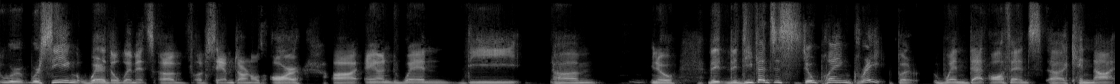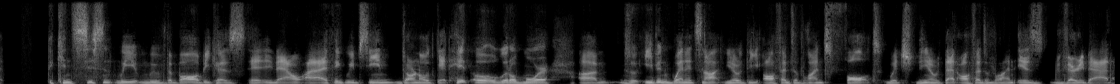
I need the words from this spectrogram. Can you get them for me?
we're we're seeing where the limits of of Sam Darnold are, uh, and when the um, you know, the, the defense is still playing great, but when that offense uh, cannot consistently move the ball because uh, now I think we've seen Darnold get hit a little more. Um, so even when it's not, you know, the offensive line's fault, which, you know, that offensive line is very bad.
